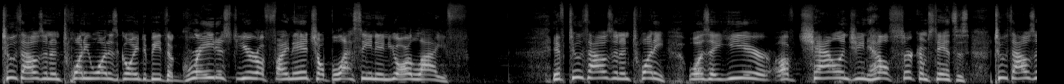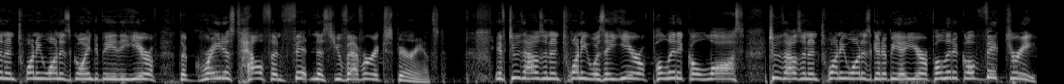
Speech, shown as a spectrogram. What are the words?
2021 is going to be the greatest year of financial blessing in your life. If 2020 was a year of challenging health circumstances, 2021 is going to be the year of the greatest health and fitness you've ever experienced. If 2020 was a year of political loss, 2021 is going to be a year of political victory.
